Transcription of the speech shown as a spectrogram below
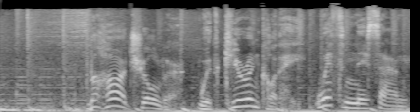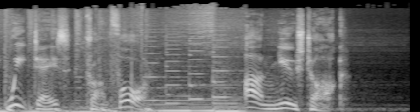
The Hard Shoulder with Kieran Cuddihy. with Nissan. Weekdays from 4 on Newstalk.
